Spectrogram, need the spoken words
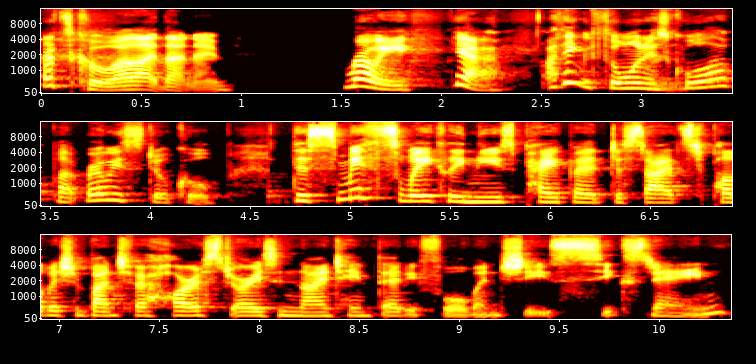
That's cool. I like that name. Rowie, yeah. I think Thorn is cooler, but Rowie's still cool. The Smiths Weekly newspaper decides to publish a bunch of her horror stories in 1934 when she's 16.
